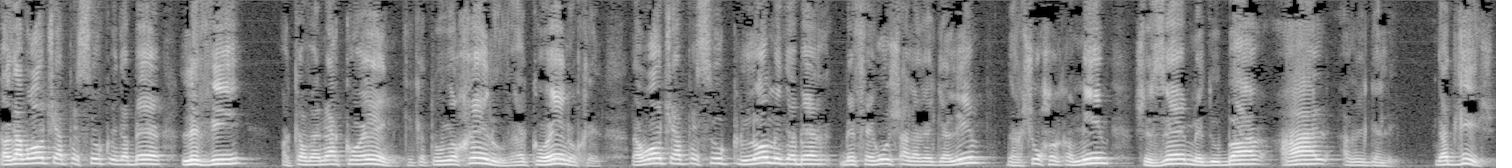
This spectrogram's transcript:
אז למרות שהפסוק מדבר לוי, הכוונה כהן, כי כתוב יאכלו והכהן אוכל. למרות שהפסוק לא מדבר בפירוש על הרגלים, דרשו חכמים שזה מדובר על הרגלים. נדגיש,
